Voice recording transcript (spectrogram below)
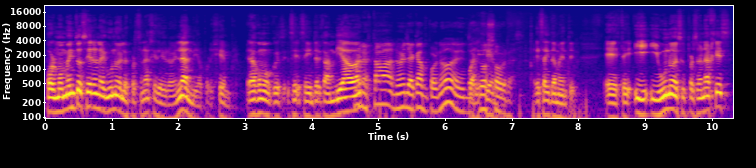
por momentos eran algunos de los personajes de Groenlandia, por ejemplo. Era como que se, se intercambiaban. Bueno, estaba Noelia Campo, ¿no? En Por las dos obras. Exactamente. Este, y, y uno de sus personajes,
